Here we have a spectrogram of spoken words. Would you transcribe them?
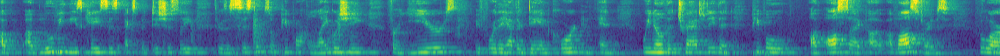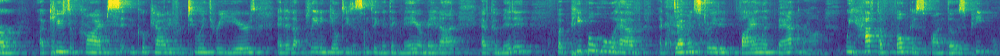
of, of moving these cases expeditiously through the system so people aren't languishing for years before they have their day in court. And, and we know the tragedy that people of all, si- uh, of all stripes who are accused of crimes sit in Cook County for two and three years and end up pleading guilty to something that they may or may not have committed. But people who have a demonstrated violent background, we have to focus on those people.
